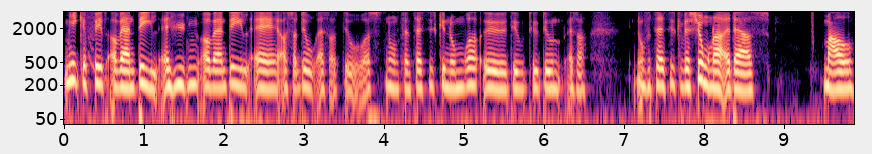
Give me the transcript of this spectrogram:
mega fedt at være en del af hyggen, og være en del af, og så er det jo, altså, det er jo også nogle fantastiske numre, øh, det, er jo, det, er jo- det er jo altså, nogle fantastiske versioner af deres meget,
